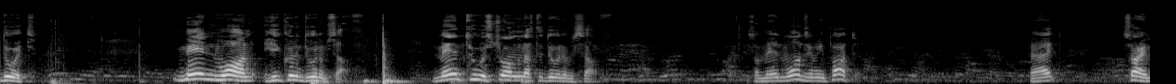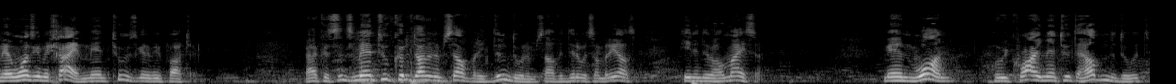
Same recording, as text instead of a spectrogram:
do it. Man one, he couldn't do it himself. Man two is strong enough to do it himself. So man one's going to be potter. Right? Sorry, man one's going to be chayiv. Man two is going to be potter. Right? Because since man two could have done it himself, but he didn't do it himself, he did it with somebody else, he didn't do the whole ma'isa man one, who required man two to help him to do it,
